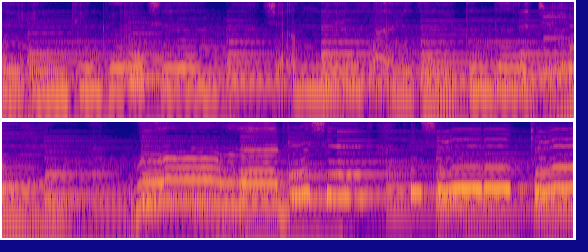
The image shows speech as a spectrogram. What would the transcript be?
阴天搁浅想念还在等待救援我拉着线复习你给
